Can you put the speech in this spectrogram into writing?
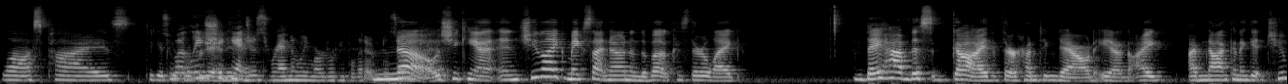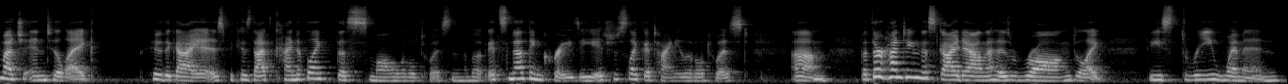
loss pies to get So people at to least she forget can't just randomly murder people that don't deserve No, it. she can't. And she like makes that known in the book because they're like they have this guy that they're hunting down and I I'm not gonna get too much into like who the guy is because that's kind of like the small little twist in the book. It's nothing crazy. It's just like a tiny little twist. Um, but they're hunting this guy down that has wronged like these three women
